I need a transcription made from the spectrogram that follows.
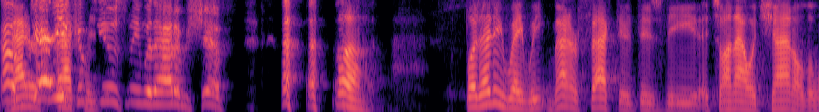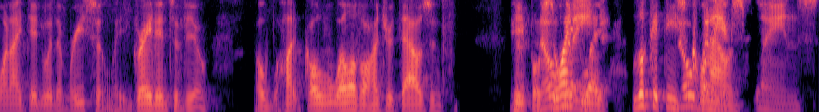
How Matter dare you fact, we- confuse me with Adam Schiff? Ah. but anyway, we matter of fact, there- there's the it's on our channel, the one I did with him recently. Great interview. Oh, well over hundred thousand people. so anyway, look at these nobody clowns. explains.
